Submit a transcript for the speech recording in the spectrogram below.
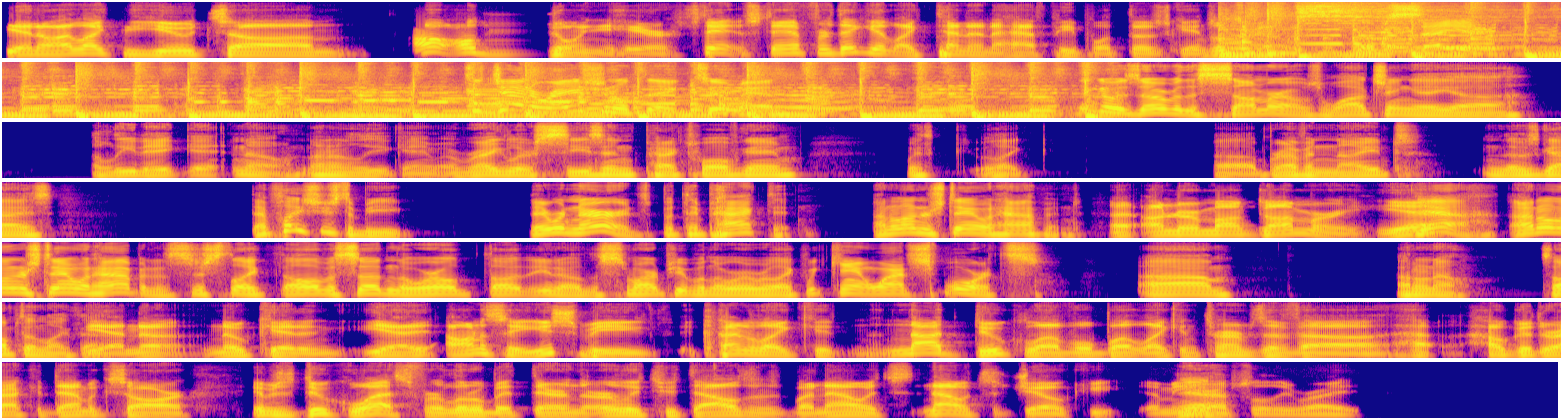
You know, I like the Utes. Um, I'll, I'll join you here. Stan- Stanford, they get like 10 and a half people at those games. Let's go. I'm saying. It's a generational thing too, man. I think it was over the summer. I was watching a uh, Elite Eight game. No, not an Elite game. A regular season Pac-12 game with like uh, Brevin Knight and those guys. That place used to be. They were nerds, but they packed it. I don't understand what happened. Uh, under Montgomery. Yeah. Yeah. I don't understand what happened. It's just like all of a sudden the world thought, you know, the smart people in the world were like, we can't watch sports. Um, I don't know, something like that. Yeah, no, no kidding. Yeah, honestly, it used to be kind of like not Duke level, but like in terms of uh, how, how good their academics are. It was Duke West for a little bit there in the early 2000s, but now it's now it's a joke. I mean, Yeah. you're absolutely right.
